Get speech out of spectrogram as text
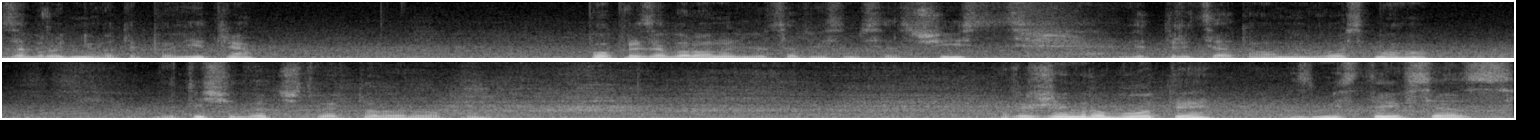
забруднювати повітря. Попри заборону 986 від 30.08 2024 року. Режим роботи змістився з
